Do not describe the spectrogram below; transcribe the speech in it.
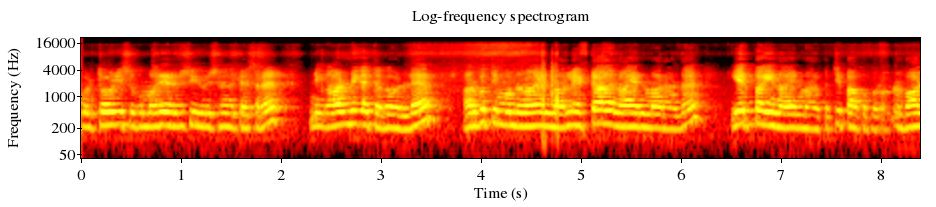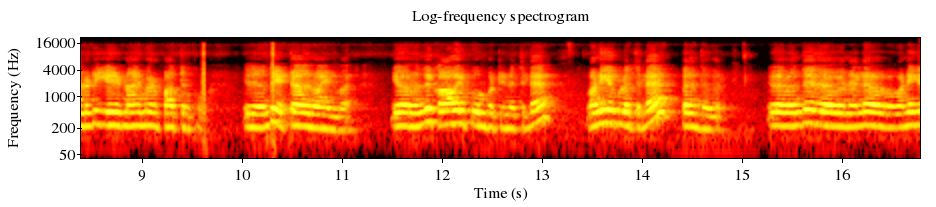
உங்கள் தோழி சுகுமாரி ரிஷி யோசிச்சு பேசுகிறேன் இன்றைக்கி ஆன்மீக தகவலில் அறுபத்தி மூணு நாயன்மாரில் எட்டாவது நாயன்மாரான ஏற்பாகி நாயன்மாரை பற்றி பார்க்க போகிறோம் நம்ம ஆல்ரெடி ஏழு நாயன்மாரை பார்த்துருக்கோம். இது வந்து எட்டாவது நாயன்மார். இவர் வந்து காவிரி பூம்பட்டினத்தில் வணிக குலத்தில் பிறந்தவர். இவர் வந்து நல்ல வணிக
